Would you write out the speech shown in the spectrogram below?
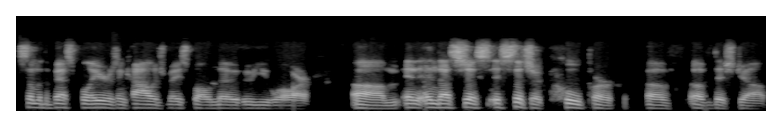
some of the best players in college baseball know who you are. Um, and and that's just it's such a cool perk of of this job.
